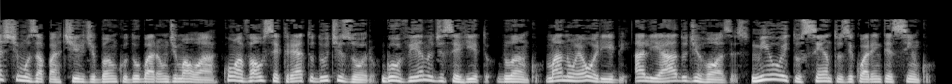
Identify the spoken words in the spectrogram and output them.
Empréstimos a partir de Banco do Barão de Mauá. Com aval secreto do Tesouro. Governo de Cerrito. Blanco. Manuel Oribe. Aliado de Rosas. 1845.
